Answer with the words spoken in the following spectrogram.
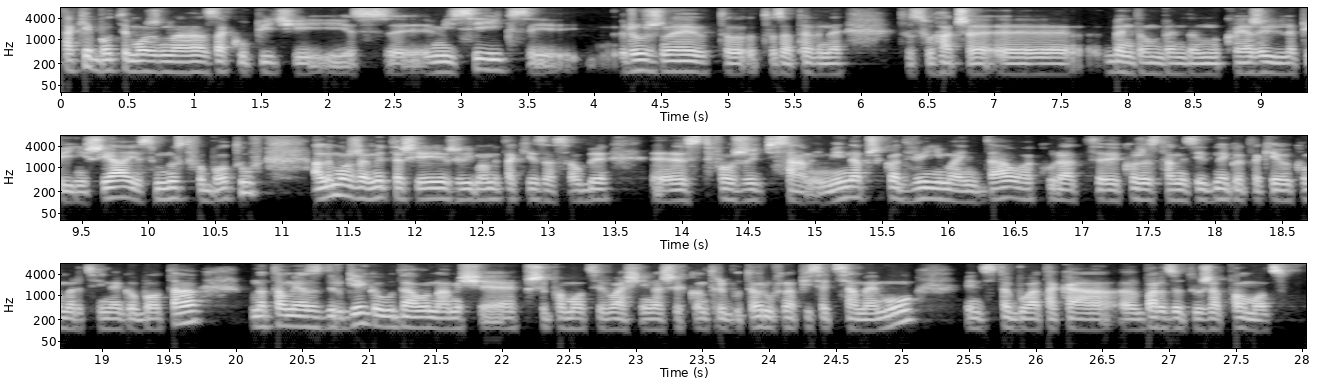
Takie boty można zakupić i jest Mi Six, różne, to, to zapewne to słuchacze będą, będą kojarzyli lepiej niż ja. Jest mnóstwo botów, ale możemy też je, jeżeli mamy takie zasoby, stworzyć sami. Mi na przykład Vinimind DAO akurat y, korzystamy z jednego takiego komercyjnego bota, natomiast z drugiego udało nam się przy pomocy właśnie naszych kontrybutorów napisać samemu, więc to była taka e, bardzo duża pomoc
